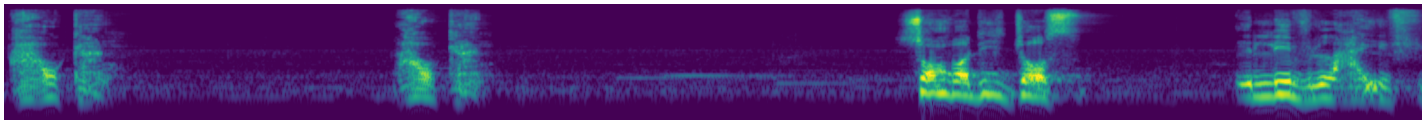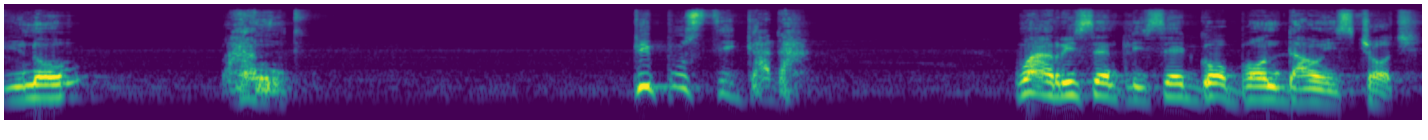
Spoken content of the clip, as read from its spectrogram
How can? How can? Somebody just live life, you know, and people still gather. One recently said God burned down his church.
